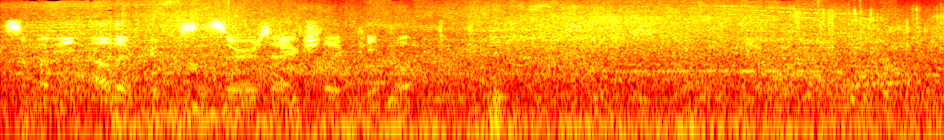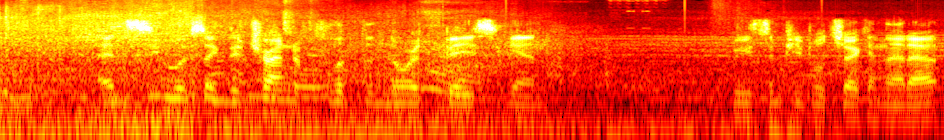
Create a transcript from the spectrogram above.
Like some of the other bases, there's actually people. And see, looks like they're trying to flip the north base again. We need some people checking that out.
